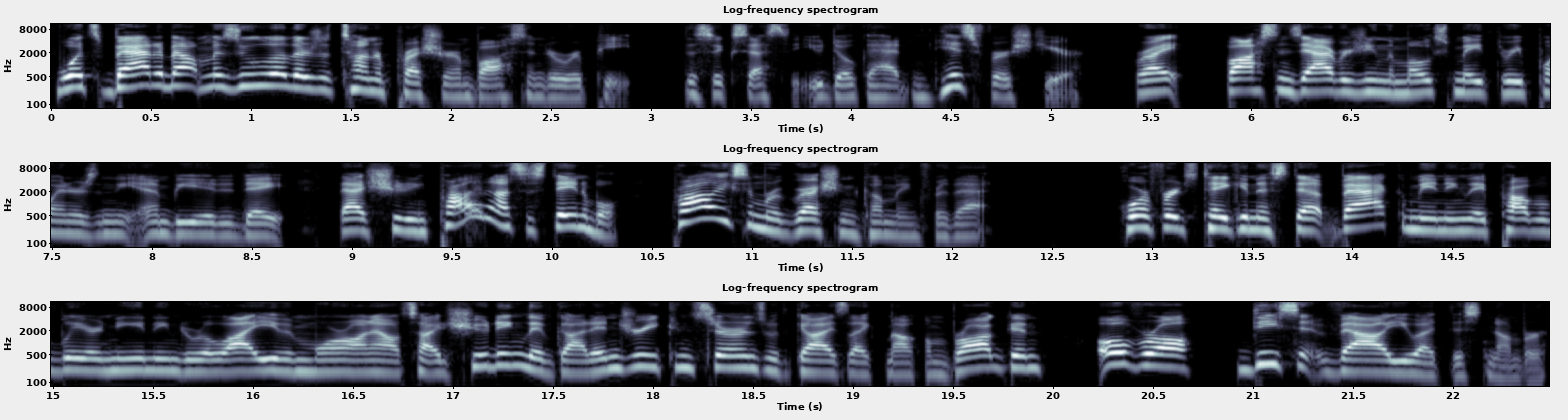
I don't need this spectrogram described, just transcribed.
What's bad about Mazzulla? There's a ton of pressure in Boston to repeat the success that Udoka had in his first year, right? Boston's averaging the most made three pointers in the NBA to date. That shooting probably not sustainable. Probably some regression coming for that. Horford's taking a step back, meaning they probably are needing to rely even more on outside shooting. They've got injury concerns with guys like Malcolm Brogdon. Overall, decent value at this number.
